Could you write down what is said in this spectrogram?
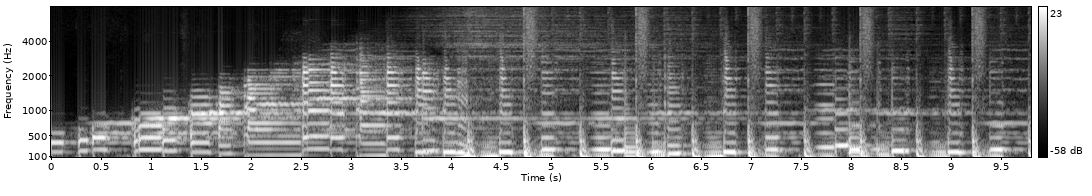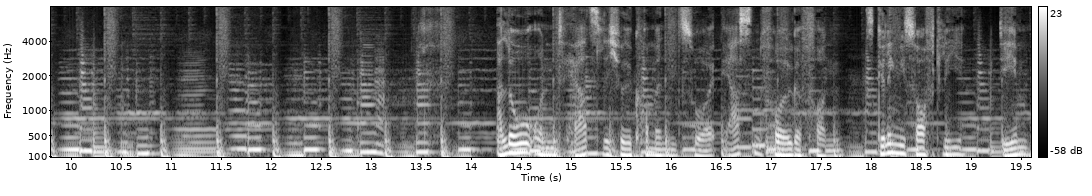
Hallo und herzlich willkommen zur ersten Folge von Skilling Me Softly, dem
